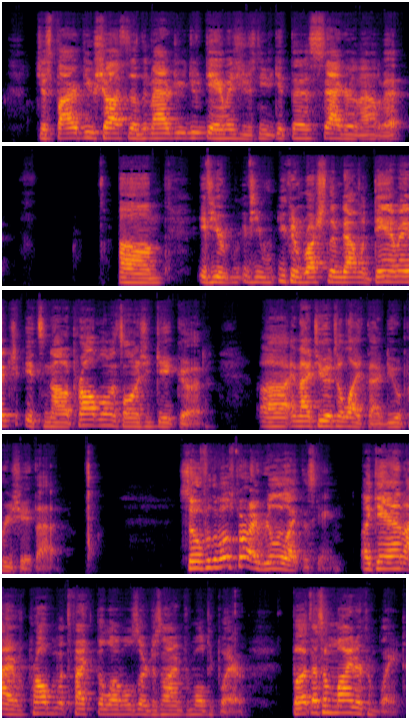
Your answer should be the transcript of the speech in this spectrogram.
just fire a few shots. It Doesn't matter if you do damage. You just need to get the stagger them out of it. Um, if you if you you can rush them down with damage, it's not a problem as long as you get good. Uh, and I do have to like that. I do appreciate that. So for the most part, I really like this game. Again, I have a problem with the fact that the levels are designed for multiplayer, but that's a minor complaint.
